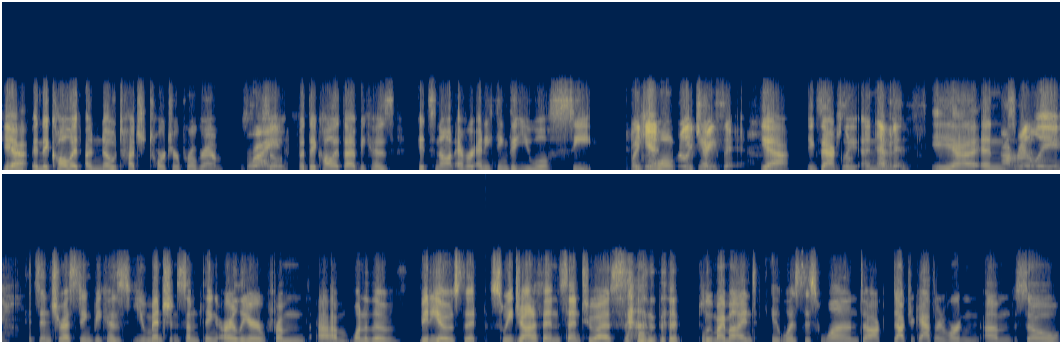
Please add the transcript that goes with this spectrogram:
Yeah, and they call it a no-touch torture program. Right. So, but they call it that because it's not ever anything that you will see. Like, you you won't- really you can't- trace it. Yeah, exactly. no And evidence. yeah, and Not really. It's interesting because you mentioned something earlier from um, one of the videos that Sweet Jonathan sent to us that blew my mind. It was this one doc, Dr. Katherine Horton. Um, so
